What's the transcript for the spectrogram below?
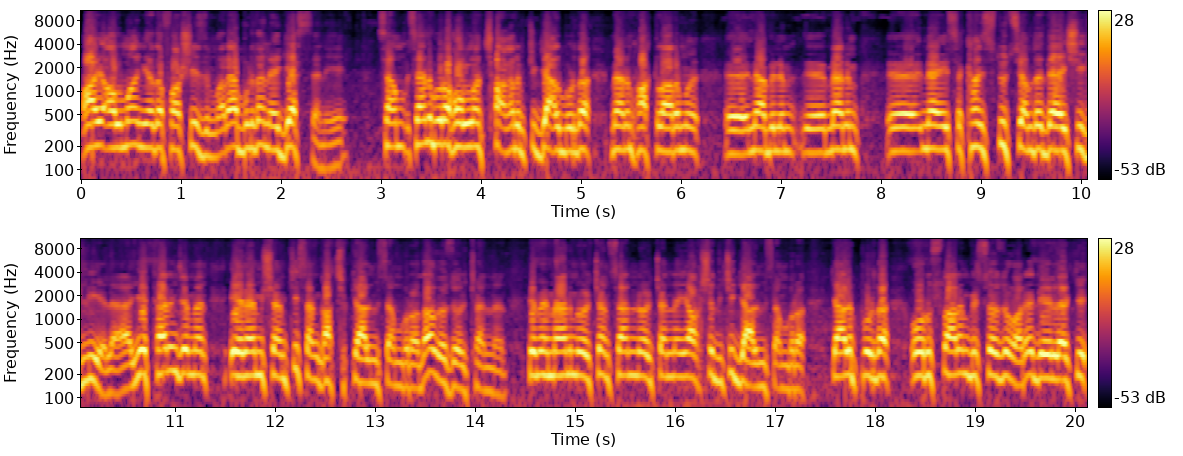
ay Almaniyada faşizm var. Hə burada nə gəzsən? E? Sən səni bura Holland çağırıb ki, gəl burada mənim haqqlarımı, e, nə bilim, e, mənim e, nə isə konstitusiyamda dəyişiklik elə. Yetərincə mən eləmişəm ki, sən qaçıb gəlmisən burada öz ölkəndən. Demək mənim ölkəm sənin ölkəndən yaxşıdır ki, gəlmisən bura. Gəlib burada o rusların bir sözü var, ya, deyirlər ki,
